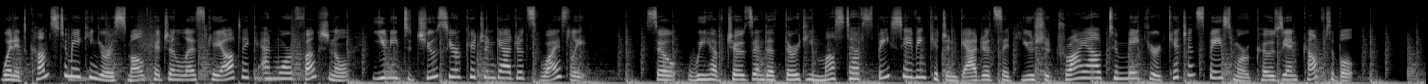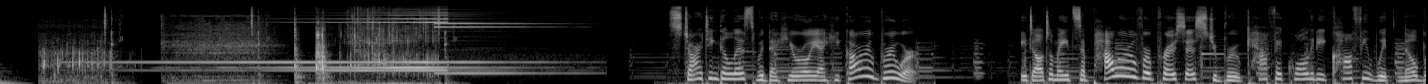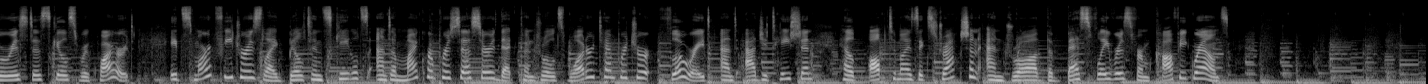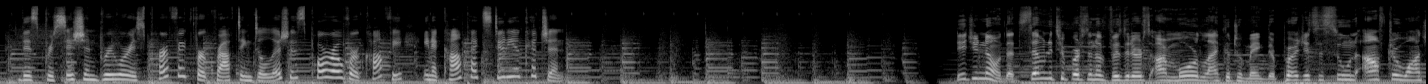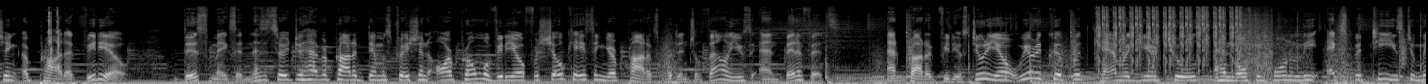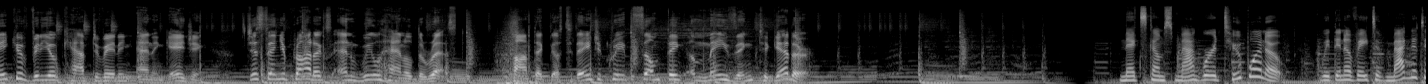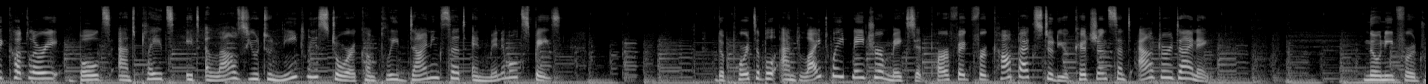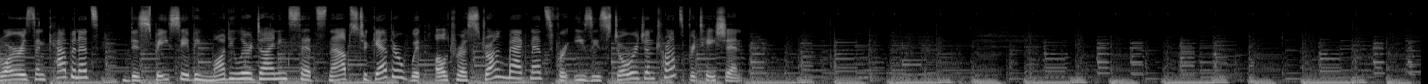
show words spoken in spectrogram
When it comes to making your small kitchen less chaotic and more functional, you need to choose your kitchen gadgets wisely. So, we have chosen the 30 must-have space-saving kitchen gadgets that you should try out to make your kitchen space more cozy and comfortable. Starting the list with the Hiroya Hikaru Brewer. It automates a pour-over process to brew cafe-quality coffee with no barista skills required. Its smart features like built-in scales and a microprocessor that controls water temperature, flow rate, and agitation help optimize extraction and draw out the best flavors from coffee grounds. This precision brewer is perfect for crafting delicious pour-over coffee in a compact studio kitchen. Did you know that 73% of visitors are more likely to make their purchases soon after watching a product video? This makes it necessary to have a product demonstration or promo video for showcasing your product's potential values and benefits. At Product Video Studio, we are equipped with camera gear, tools, and most importantly, expertise to make your video captivating and engaging. Just send your products and we'll handle the rest. Contact us today to create something amazing together. Next comes Magware 2.0. With innovative magnetic cutlery, bowls, and plates, it allows you to neatly store a complete dining set in minimal space. The portable and lightweight nature makes it perfect for compact studio kitchens and outdoor dining. No need for drawers and cabinets, this space-saving modular dining set snaps together with ultra-strong magnets for easy storage and transportation.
